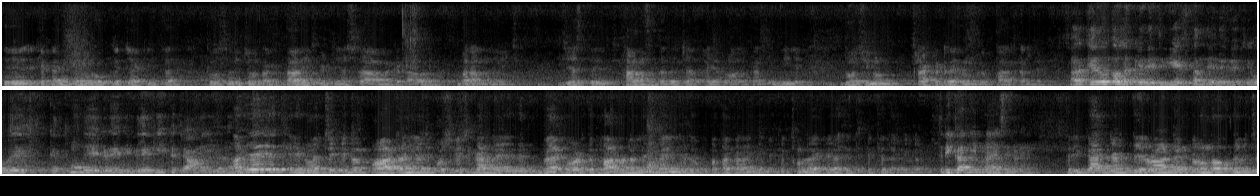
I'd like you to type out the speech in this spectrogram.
ਤੇ ਇੱਕ ਟੈਂਕਰ ਨੂੰ ਰੋਕ ਕੇ ਚੈੱਕ ਕੀਤਾ ਤੇ ਉਸ ਵਿੱਚੋਂ 41 ਪੇਟੀਆਂ ਸ਼ਰਾਬ ਮੈਕਡਾਵਰ ਬਰਾਮਦ ਹੋਈ। ਜਿਸ ਤੇ ਥਾਣਾ ਸਦਰ ਵਿੱਚ ਐਫਆਈਆਰ ਲੌਜ ਕਰ ਲਈ ਗਈ ਹੈ। ਦੋਸ਼ੀ ਨੂੰ ਟਰੱਕ ਡਰਾਈਵਰ ਨੂੰ ਗ੍ਰਿਫਤਾਰ ਕਰ ਲਿਆ ਗਿਆ। ਸਰ ਕਿਦੋਂ ਤੋਂ ਲੱਗੇ ਦੇ ਸੀ ਇਸ ਧੰਦੇ ਦੇ ਵਿੱਚ? ਔਰ ਇਹ ਕਿੱਥੋਂ ਦੇ ਜਿਹੜੇ ਨਿਕਲੇ ਕੀ ਪਛਾਣ ਹੋਈ ਇਹਨਾਂ ਅੱਜ ਇਹ ਇਨਵੈਸਟੀਗੇਟਰ ਪਾਰਟ ਅਸੀਂ ਅੱਜ ਪੁੱਛਗਿੱਛ ਕਰ ਰਹੇ ਹਾਂ ਇਹਦੇ ਬੈਕਵਰਡ ਤੇ ਫਾਰਵਰਡ ਲਿੰਕ ਅਸੀਂ ਜਿਹੜੇ ਉਹ ਪਤਾ ਕਰਾਂਗੇ ਵੀ ਕਿੱਥੋਂ ਲੈ ਕੇ ਆਏ ਸੀ ਤੇ ਕਿੱਥੇ ਲੈ ਕੇ ਜਾਣਾ ਤਰੀਕਾ ਕੀ ਬਣਾਇਆ ਸੀ ਇਹਨਾਂ ਨੇ? ਤਰੀਕਾ ਜਿਹੜਾ ਤੇਲ ਵਾਲਾ ਟੈਂਕਰ ਹੁੰਦਾ ਉਹਦੇ ਵਿੱਚ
